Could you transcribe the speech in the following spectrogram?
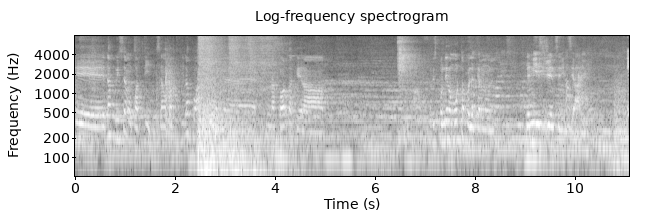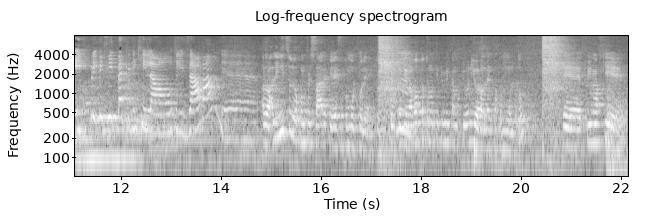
E da qui siamo partiti, siamo partiti da qua con eh, una corda che era rispondeva molto a quelle che erano le mie esigenze iniziali. E i primi feedback di chi la utilizzava? Eh, Allora, all'inizio devo confessare che è stato molto lento, nel senso che una volta ottenuti i primi campioni io ho rallentato molto, e fino a che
